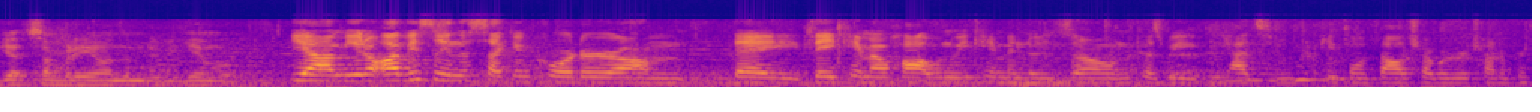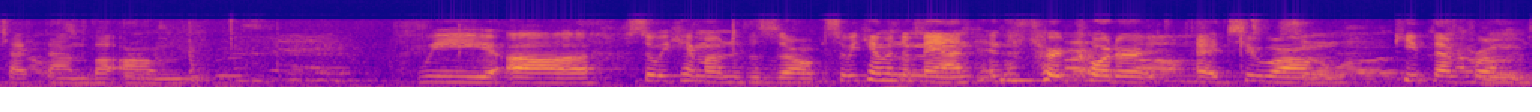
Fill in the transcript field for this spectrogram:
get somebody on them to begin with? Yeah, um, you know, obviously in the second quarter, um, they they came out hot when we came into the zone because we, we had some people in foul trouble. We were trying to protect them, but um, we uh, so we came out into the zone. So we came into man in the third quarter uh, to um, keep them from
